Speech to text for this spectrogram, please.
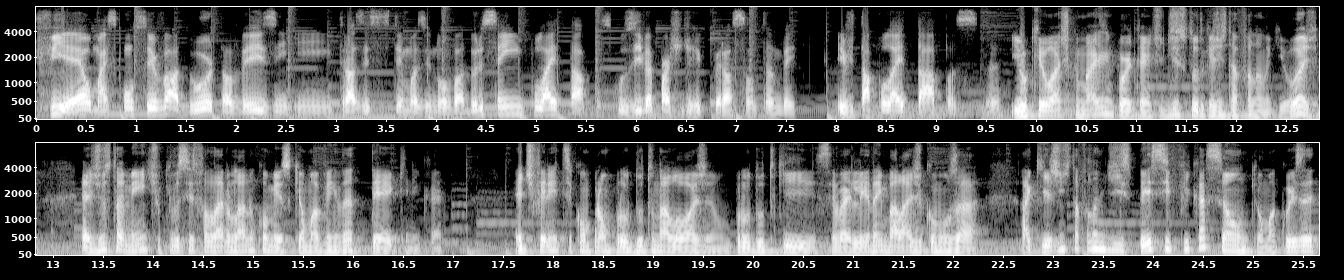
fiel, mais conservador, talvez, em, em trazer sistemas inovadores sem pular etapas, inclusive a parte de recuperação também evitar pular etapas. Né? E o que eu acho que mais importante disso tudo que a gente está falando aqui hoje é justamente o que vocês falaram lá no começo, que é uma venda técnica. É diferente você comprar um produto na loja, um produto que você vai ler na embalagem como usar. Aqui a gente está falando de especificação, que é uma coisa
